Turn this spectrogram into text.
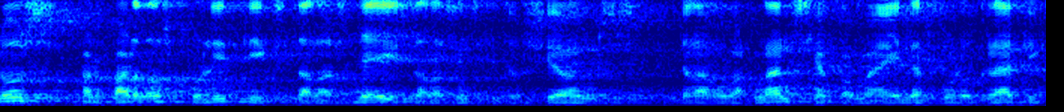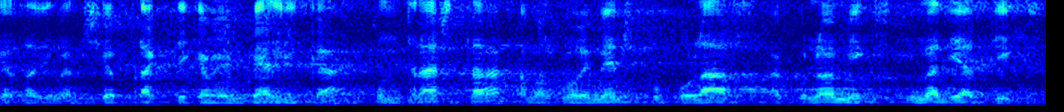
L'ús per part dels polítics de les lleis, de les institucions, de la governància com a eines burocràtiques de dimensió pràcticament bèl·lica contrasta amb els moviments populars, econòmics i mediàtics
